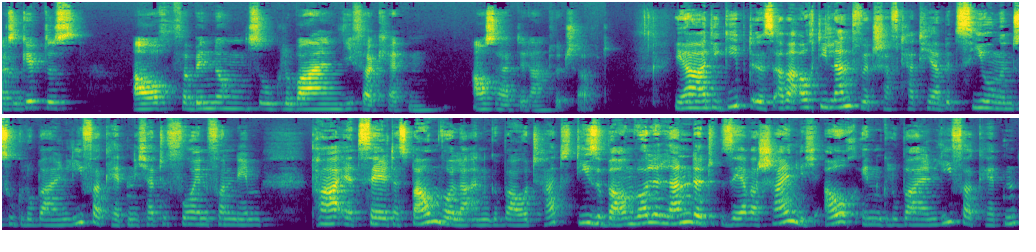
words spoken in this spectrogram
Also gibt es auch Verbindungen zu globalen Lieferketten außerhalb der Landwirtschaft? Ja, die gibt es, aber auch die Landwirtschaft hat ja Beziehungen zu globalen Lieferketten. Ich hatte vorhin von dem Paar erzählt, das Baumwolle angebaut hat. Diese Baumwolle landet sehr wahrscheinlich auch in globalen Lieferketten,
